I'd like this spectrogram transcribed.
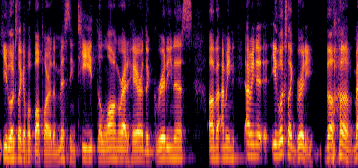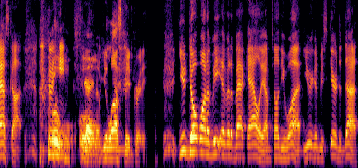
He looks like a football player. The missing teeth, the long red hair, the grittiness of it. I mean, I mean, it, it, he looks like Gritty, the uh, mascot. I mean, ooh, ooh, you lost me, at Gritty. You don't want to meet him in a back alley. I'm telling you what, you're going to be scared to death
